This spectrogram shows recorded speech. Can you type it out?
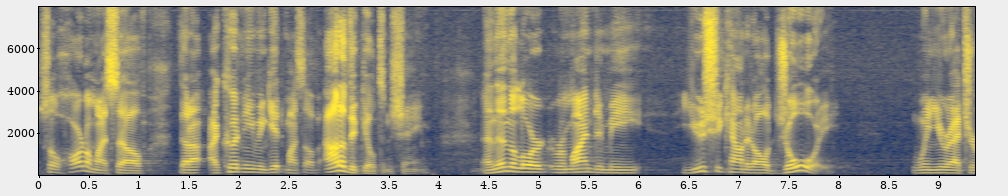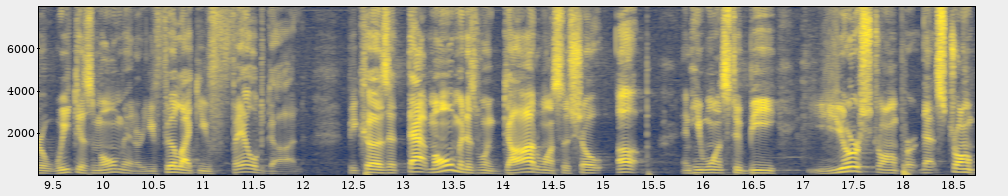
so hard on myself that I, I couldn't even get myself out of the guilt and shame. And then the Lord reminded me, you should count it all joy when you're at your weakest moment or you feel like you failed God. Because at that moment is when God wants to show up and he wants to be your strong per- that strong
